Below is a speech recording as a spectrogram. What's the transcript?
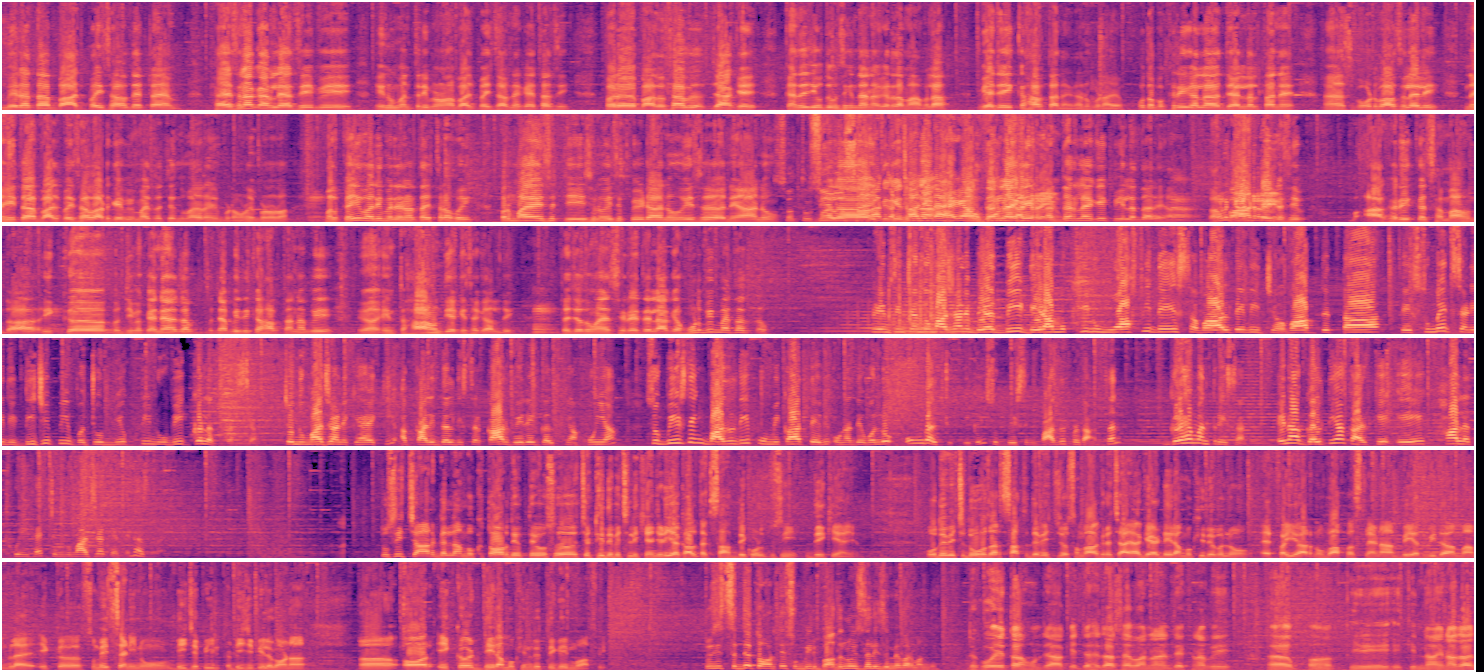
ਮੇਰਾ ਤਾਂ ਬਾਜਪਾਈ ਸਾਹਿਬ ਦੇ ਟਾਈਮ ਫੈਸਲਾ ਕਰ ਲਿਆ ਸੀ ਵੀ ਇਹਨੂੰ ਮੰਤਰੀ ਬਣਾਉਣਾ ਬਾਜਪਾਈ ਸਾਹਿਬ ਨੇ ਕਹਿਤਾ ਸੀ। ਪਰ ਬਾਦਲ ਸਾਹਿਬ ਜਾ ਕੇ ਕਹਿੰਦੇ ਜੀ ਉਦਮ ਸਿੰਘ ਦਾ ਨਗਰ ਦਾ ਮਾਮਲਾ ਵੀ ਅਜੇ ਇੱਕ ਹਫ਼ਤਾ ਨਾ ਇਹਨਾਂ ਨੂੰ ਬਣਾਇਓ। ਉਹ ਤਾਂ ਵੱਖਰੀ ਗੱਲ ਆ ਜੈ ਲਲਤਾ ਨੇ ਸਪੋਰਟ ਵਾਪਸ ਲੈ ਲਈ। ਨਹੀਂ ਤਾਂ ਬਾਜਪਾਈ ਸਾਹਿਬ ਅੜ ਗਏ ਵੀ ਮੈਂ ਤਾਂ ਚੰਦੂ ਮਾਜਰਾ ਨੂੰ ਬਣਾਉਣਾ ਹੀ ਬਣਾਉਣਾ। ਮਤਲਬ ਕਈ ਵਾਰੀ ਮੇਰੇ ਨਾਲ ਤਾਂ ਇਸ ਤਰ੍ਹਾਂ ਹੋਈ। ਪਰ ਮੈਂ ਇਸ ਚੀਜ਼ ਨੂੰ ਇਸ ਪੀੜਾ ਨੂੰ ਇਸ ਨਿਆਂ ਨੂੰ ਸੋ ਤੁਸੀਂ ਮਤਲਬ ਉਹ ਸਾਰਾ ਇਕੱਠਾ ਜਿਹੜਾ ਹੈਗਾ ਅੰਦਰ ਲੈ ਕੇ। ਅੰਦਰ ਲੈ ਕੇ ਪੀ ਲੈਂਦਾ ਰਿਹਾ। ਪਾਰਟੀ। ਨਸੀਬ ਆਖਰ ਇੱਕ ਸਮਾਂ ਹੁੰਦਾ ਇੱਕ ਜਿਵੇਂ ਕਹਿੰਦੇ ਆ ਤਾਂ ਪੰਜਾਬੀ ਦੀ ਕਹਾਵਤ ਆ ਨਾ ਵੀ ਇੰਤਹਾ ਹੁੰਦੀ ਹੈ ਕਿਸੇ ਗੱਲ ਦੀ। ਤੇ ਜਦੋਂ ਐ ਸਿਰੇ ਤੇ ਲਾ ਕੇ ਹੁਣ ਵੀ ਮੈਂ ਤਾਂ ਪ੍ਰੇਮ ਸਿੰਘ ਚੰਦੂ ਮਾਜਰਾ ਨੇ ਬੇਅਦਬੀ ਡੇਰਾ ਮੁਖੀ ਨੂੰ ਮੁਆਫੀ ਦੇ ਸਵਾਲ ਤੇ ਵੀ ਜਵਾਬ ਦਿੱਤਾ ਤੇ ਸੁਮੇਧ ਸੈਣੀ ਦੀ ਡੀਜੀਪੀ ਵਜੋਂ ਨਿਯੁਕਤੀ ਨੂੰ ਵੀ ਗਲਤ ਦੱਸਿਆ। ਚੰਦੂ ਮਾਜਰਾ ਨੇ ਕਿਹਾ ਹੈ ਕਿ ਅਕਾਲੀ ਦਲ ਦੀ ਸਰਕਾਰ ਵੇਲੇ ਗਲਤੀਆਂ ਹੋਈਆਂ। ਸੁਖਬੀਰ ਸਿੰਘ ਬਾਦਲ ਦੀ ਭੂਮਿਕਾ ਤੇ ਵੀ ਉਹਨਾਂ ਦੇ ਵੱਲੋਂ ਉਂਗਲ ਚੁੱਕੀ ਗਈ। ਸੁਖਬੀਰ ਸਿੰਘ ਬਾਦਲ ਪ੍ਰਧਾਨ ਸਨ। ਗ੍ਰਹਿ ਮੰਤਰੀ ਸਨ। ਇਹਨਾਂ ਗਲਤੀਆਂ ਕਰਕੇ ਇਹ ਹਾਲਤ ਹੋਈ ਹੈ, ਚੰਦੂ ਮਾਜਰਾ ਕਹਿੰਦੇ ਨਜ਼ਰ ਆਏ। ਤੁਸੀਂ ਚਾਰ ਗੱਲਾਂ ਮੁੱਖ ਤੌਰ ਦੇ ਉੱਤੇ ਉਸ ਚਿੱਠੀ ਦੇ ਵਿੱਚ ਲਿਖੀਆਂ, ਜਿਹੜੀ ਅਕਾਲ ਤਖਤ ਸਾਹਿਬ ਦੇ ਕੋਲ ਤੁਸੀਂ ਦੇ ਕੇ ਆਏ ਹੋ। ਉਹਦੇ ਵਿੱਚ 2007 ਦੇ ਵਿੱਚ ਜੋ ਸਮਾਗ ਰਚਾਇਆ ਗਿਆ ਡੇਰਾ ਮੁਖੀ ਦੇ ਵੱਲੋਂ ਐਫ ਆਈ ਆਰ ਨੂੰ ਵਾਪਸ ਲੈਣਾ ਬੇਅਦਬੀ ਦਾ ਮਾਮਲਾ ਹੈ। ਇੱਕ ਸੁਮਿਤ ਸੈਣੀ ਨੂੰ ਡੀਜੀਪੀ ਡੀਜੀਪੀ ਲਗਾਉਣਾ ਔਰ ਇੱਕ ਡੇਰਾ ਮੁਖੀ ਨੂੰ ਦਿੱਤੀ ਗਈ ਮੁਆਫੀ। ਤੁਸੀਂ ਸਿੱਧੇ ਤੌਰ ਤੇ ਸੁਖਬੀਰ ਬਾਦਲ ਨੂੰ ਇਸ ਦੇ ਲਈ ਜ਼ਿੰਮੇਵਾਰ ਮੰਨਦੇ ਹੋ? ਦੇਖੋ ਇਹ ਤਾਂ ਹੁਣ ਜਾ ਕੇ ਜਹੇਦਾਰ ਸਾਹਿਬਾਨਾਂ ਨੇ ਦੇਖਣਾ ਵੀ ਕਿ ਕਿੰਨਾ ਇਹਨਾਂ ਦਾ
